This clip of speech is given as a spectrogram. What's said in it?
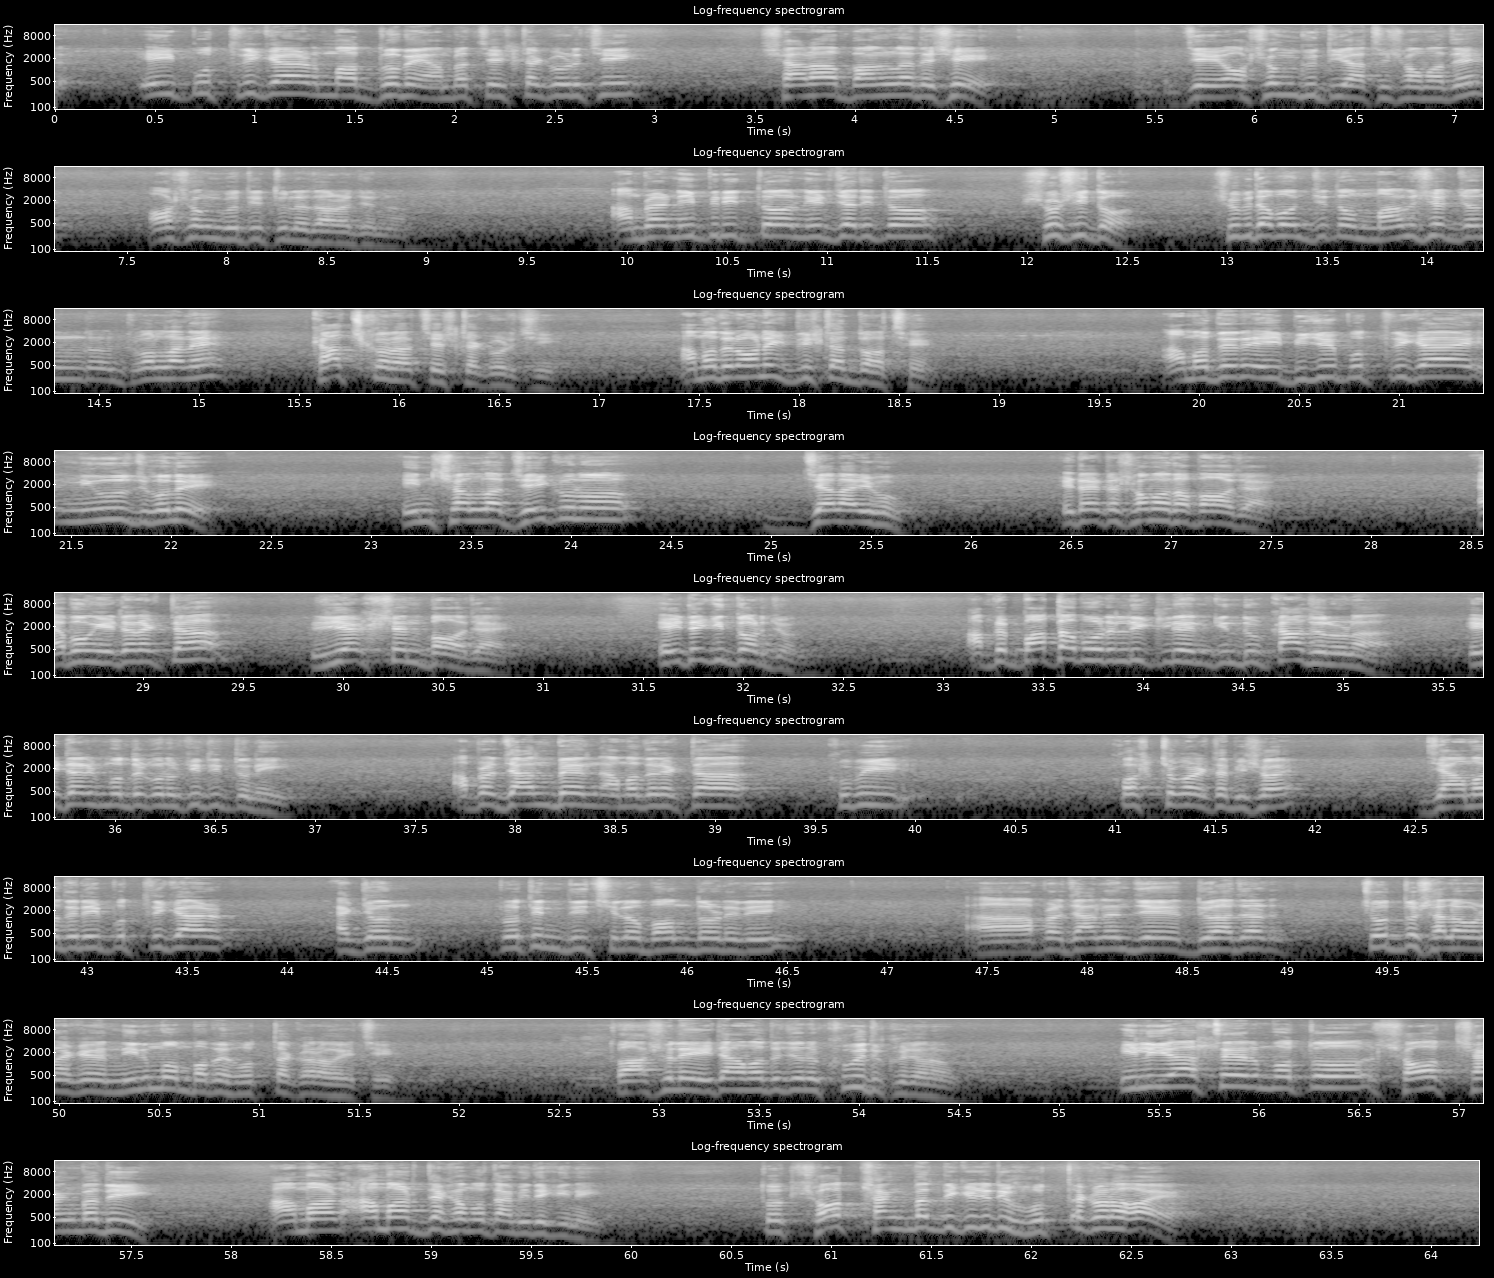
এই পত্রিকার মাধ্যমে আমরা চেষ্টা করেছি সারা বাংলাদেশে যে অসঙ্গতি আছে সমাজে অসঙ্গতি তুলে ধরার জন্য। আমরা নিপীড়িত, নির্যাতিত, শোষিত, সুবিধাবঞ্চিত মানুষের জন্য কল্যাণে কাজ করার চেষ্টা করছি। আমাদের অনেক দৃষ্টান্ত আছে। আমাদের এই বিজয় পত্রিকায় নিউজ হলে ইনশাল্লাহ যে কোনো জেলাই হোক, এটা একটা সমাধা পাওয়া যায় এবং এটার একটা রিয়াকশন পাওয়া যায়। এইটাই কিন্তু অর্জন। আপনি পাতা ভরে লিখলেন কিন্তু কাজ হলো না। এটার মধ্যে কোনো কৃতিত্ব নেই। আপনারা জানবেন আমাদের একটা খুবই কষ্টকর একটা বিষয় যে আমাদের এই পত্রিকার একজন প্রতিনিধি ছিল বন্দরেরই। আপনারা জানেন যে দু হাজার চোদ্দ সালে ওনাকে নির্মমভাবে হত্যা করা হয়েছে। তো আসলে এটা আমাদের জন্য খুবই দুঃখজনক। ইলিয়াসের মতো সৎ সাংবাদিক আমার আমার দেখা মতো আমি দেখি নাই। তো সৎ সাংবাদিককে যদি হত্যা করা হয়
